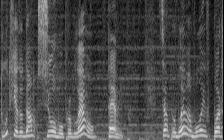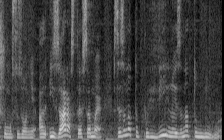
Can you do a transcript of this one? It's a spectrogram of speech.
Тут я додам сьому проблему темп. Ця проблема була і в першому сезоні, а і зараз те саме. Все занадто повільно і занадто нудно.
